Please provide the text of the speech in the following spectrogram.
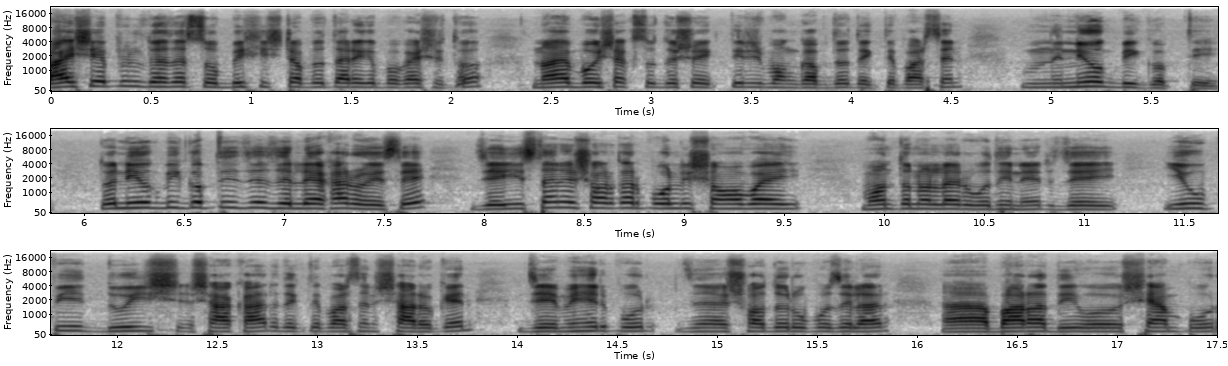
বাইশে এপ্রিল দু হাজার চব্বিশ খ্রিস্টাব্দ তারিখে প্রকাশিত, নয় বৈশাখ চোদ্দোশো একত্রিশ বঙ্গাব্দ দেখতে পাচ্ছেন নিয়োগ বিজ্ঞপ্তি। তো নিয়োগ বিজ্ঞপ্তি যে লেখা রয়েছে যে স্থানীয় সরকার পল্লী সমবায় মন্ত্রণালয়ের অধীনের যে ইউপি দুই শাখার দেখতে পাচ্ছেন স্মারকের যে মেহেরপুর সদর উপজেলার বারাদি ও শ্যামপুর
